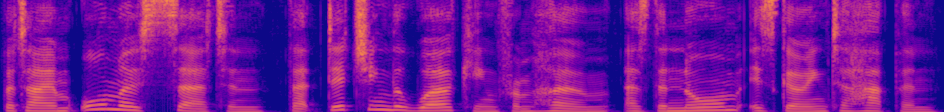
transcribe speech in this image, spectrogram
but I am almost certain that ditching the working from home as the norm is going to happen.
